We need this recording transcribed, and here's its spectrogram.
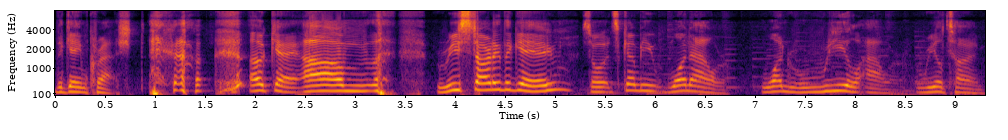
The game crashed. okay. Um, restarting the game. So it's gonna be one hour, one real hour, real time.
